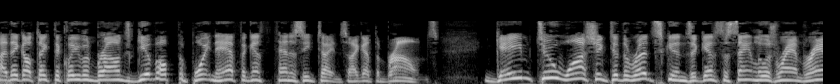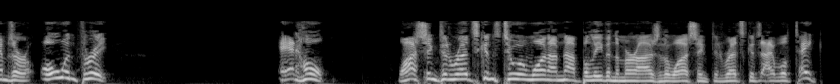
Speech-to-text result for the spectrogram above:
I think I'll take the Cleveland Browns, give up the point and a half against the Tennessee Titans. So I got the Browns. Game two, Washington, the Redskins against the St. Louis Rams. Rams are 0 and 3 at home. Washington Redskins 2 and 1. I'm not believing the mirage of the Washington Redskins. I will take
